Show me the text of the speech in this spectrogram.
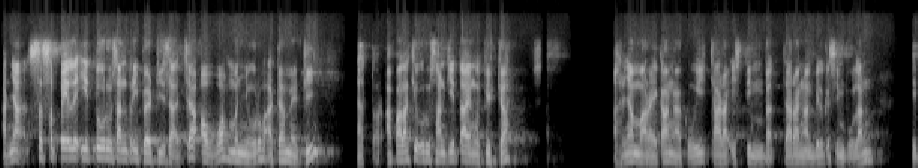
Artinya sesepele itu urusan pribadi saja Allah menyuruh ada mediator. Apalagi urusan kita yang lebih dah. Akhirnya mereka ngakui cara istimbat, cara ngambil kesimpulan di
